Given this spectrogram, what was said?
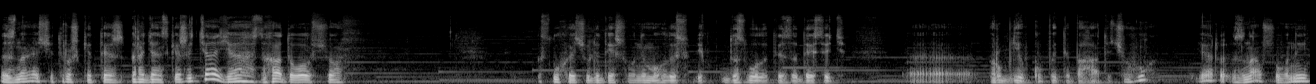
знаючи трошки теж радянське життя, я згадував, що слухаючи людей, що вони могли собі дозволити за 10 е, рублів купити багато чого, я знав, що вони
